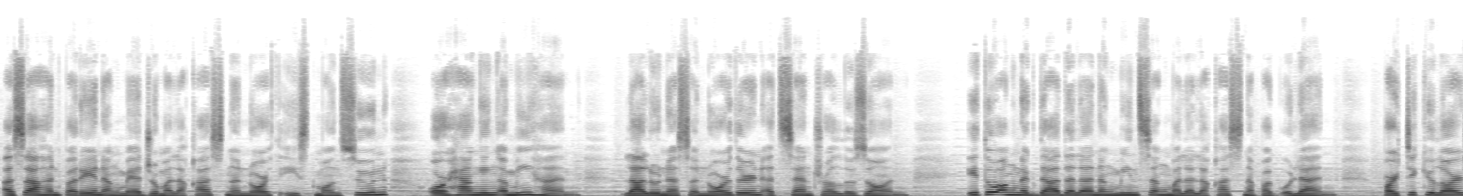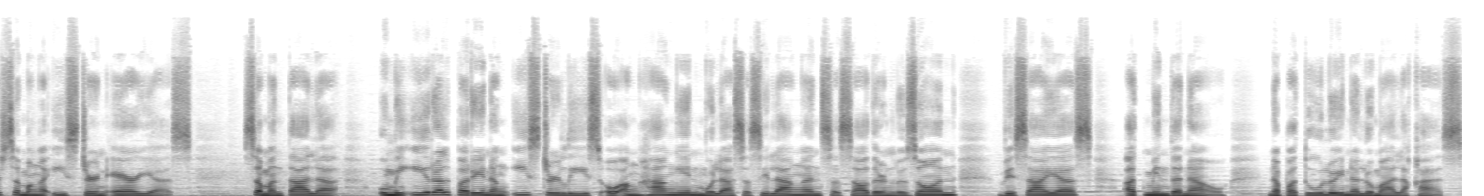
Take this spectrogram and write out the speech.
Asahan pa rin ang medyo malakas na northeast monsoon or hanging amihan, lalo na sa northern at central Luzon. Ito ang nagdadala ng minsang malalakas na pag-ulan, particular sa mga eastern areas. Samantala, umiiral pa rin ang easterlies o ang hangin mula sa silangan sa southern Luzon, Visayas at Mindanao na patuloy na lumalakas.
